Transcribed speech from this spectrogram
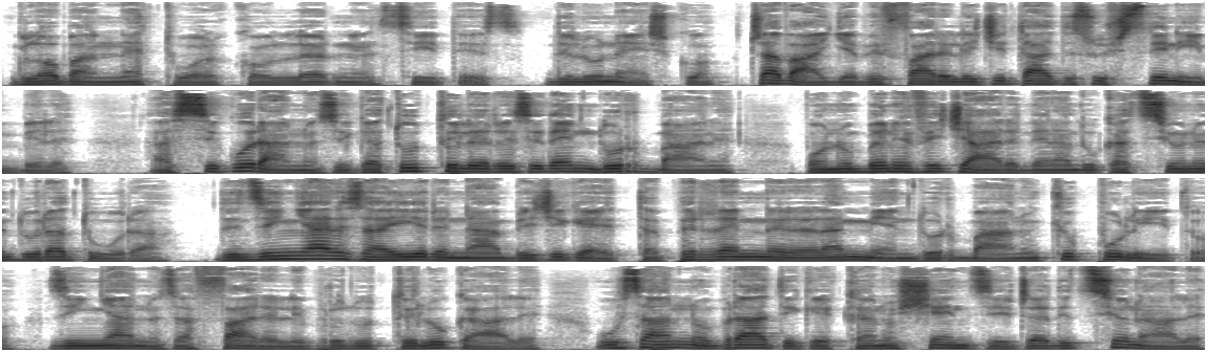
Global Network of Learning Cities dell'UNESCO travaglia per fare le citate sostenibili assicurandosi che tutte le residenti urbane possono beneficiare di un'educazione duratura. Disegnare saire una bicicletta per rendere l'ambiente urbano più pulito, disegnandosi a fare le prodotte locali, usando pratiche e conoscenze tradizionali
